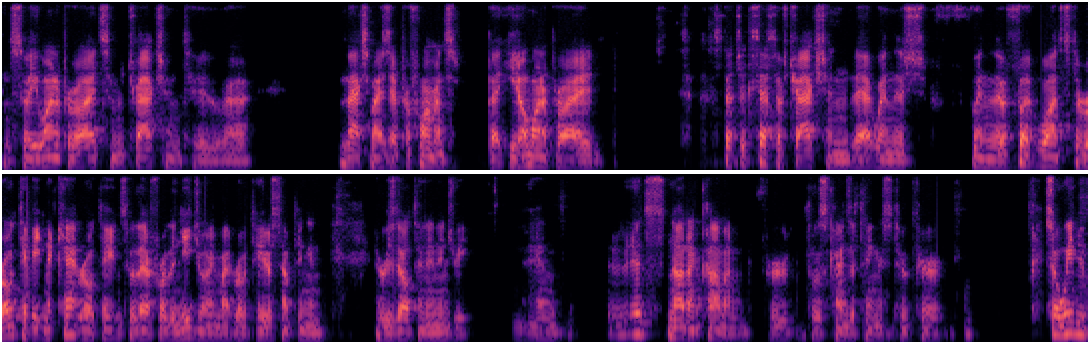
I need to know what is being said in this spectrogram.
And so you want to provide some traction to uh, maximize their performance, but you don't want to provide such excessive traction that when the when the foot wants to rotate and it can't rotate, and so therefore the knee joint might rotate or something and, and result in an injury. Mm-hmm. And it's not uncommon for those kinds of things to occur. So we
